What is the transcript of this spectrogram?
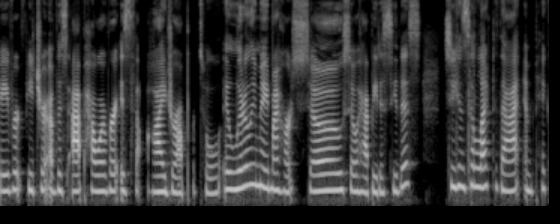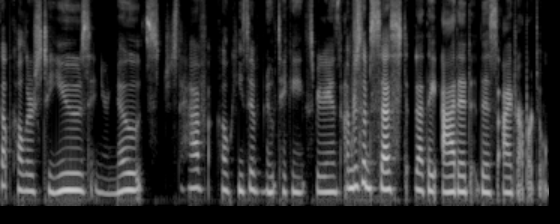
favorite feature of this app, however, is the eyedropper tool. It literally made my heart so, so happy to see this. So you can select that and pick up colors to use in your notes just to have a cohesive note taking experience. I'm just obsessed that they added this eyedropper tool.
